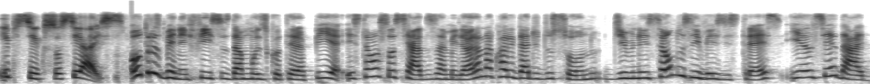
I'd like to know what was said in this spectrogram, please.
e psicossociais. Outros benefícios da musicoterapia estão associados à melhora na qualidade do sono, diminuição dos níveis de estresse e ansiedade.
